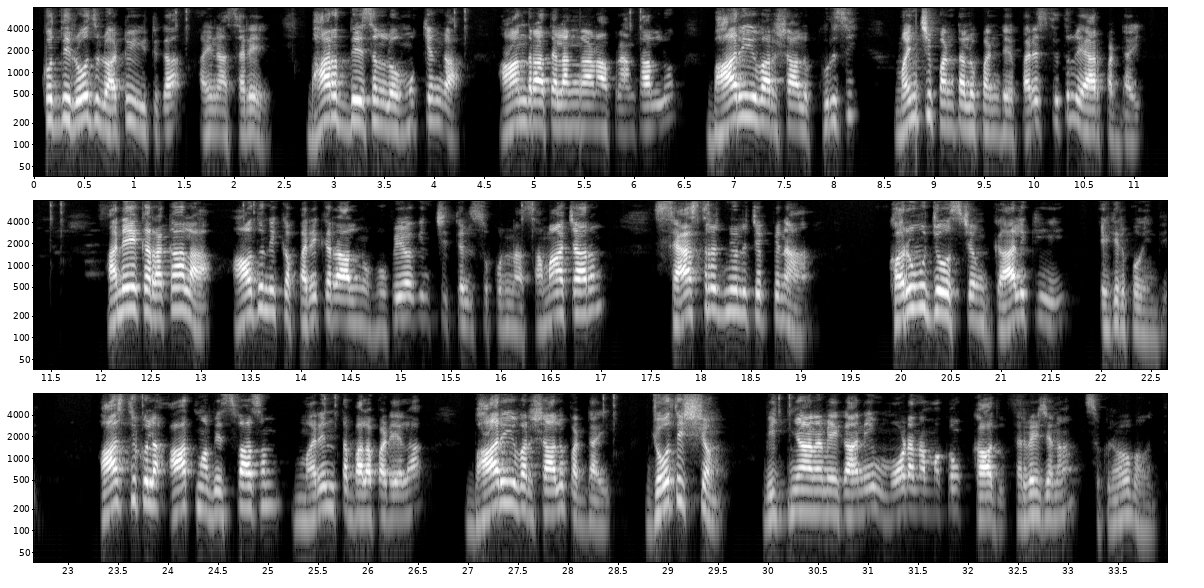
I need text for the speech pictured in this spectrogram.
కొద్ది రోజులు అటు ఇటుగా అయినా సరే భారతదేశంలో ముఖ్యంగా ఆంధ్ర తెలంగాణ ప్రాంతాల్లో భారీ వర్షాలు కురిసి మంచి పంటలు పండే పరిస్థితులు ఏర్పడ్డాయి. అనేక రకాల ఆధునిక పరికరాలను ఉపయోగించి తెలుసుకున్న సమాచారం శాస్త్రజ్ఞులు చెప్పిన కరువు జోస్యం గాలికి ఎగిరిపోయింది. ఆస్తికుల ఆత్మవిశ్వాసం మరింత బలపడేలా భారీ వర్షాలు పడ్డాయి. జ్యోతిష్యం విజ్ఞానమే కానీ మూఢనమ్మకం కాదు. సర్వేజన సుఖనోభవంతి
